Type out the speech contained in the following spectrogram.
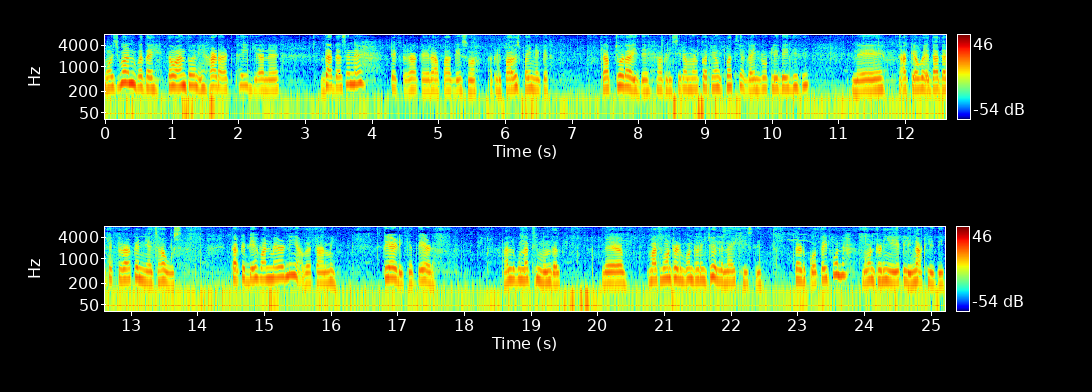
મોજમાન બતાવી તો વાંધો નહીં આઠ થઈ ગયા ને દાદા છે ને ટ્રેક્ટર રાપ આ ગેસમાં આકડી પાવેશભાઈને કે રાપ જોડાવી દે. આકડી શિરામણ કરીને ઊભા થયા ગાયને રોટલી દઈ દીધી. ને આ કે હવે દાદા ટ્રેક્ટર આકે ને ત્યાં જવું છે. તાર કે બેહવાન મેળ નહીં આવે ટાણમી. તેડી કે તેડ. હાલવું નથી મુંદલ. ને માથે વંટણી વંટણી જોઈ લે નાખીશ હતી તડકો તૈપો ને વંટણીએ એકલી નાખ લીધી.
